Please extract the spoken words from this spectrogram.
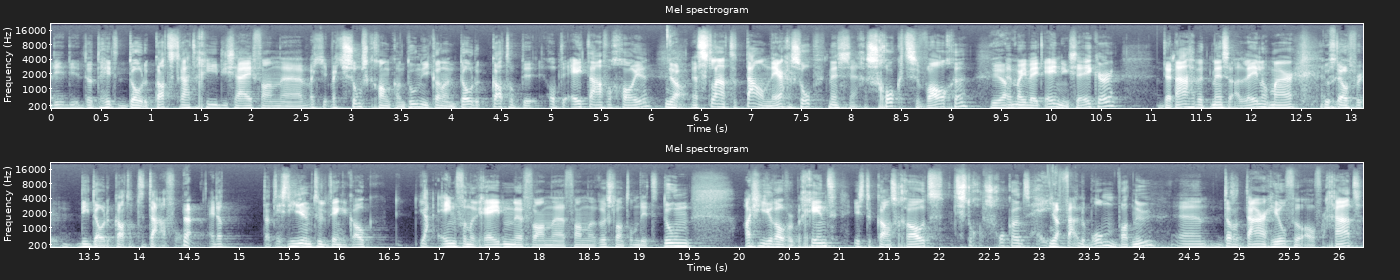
die, die, dat heet de dode kat strategie. Die zei van, wat, je, wat je soms gewoon kan doen, je kan een dode kat op de, op de eettafel gooien. Ja. En dat slaat totaal nergens op. Mensen zijn geschokt, ze walgen. Ja. maar je weet één ding zeker, Daarna hebben het mensen alleen nog maar het over die dode kat op de tafel. En dat, dat is hier natuurlijk denk ik ook ja, een van de redenen van, uh, van Rusland om dit te doen. Als je hierover begint, is de kans groot. Het is toch schokkend. Hey, ja. vuile bom, wat nu? Uh, dat het daar heel veel over gaat.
